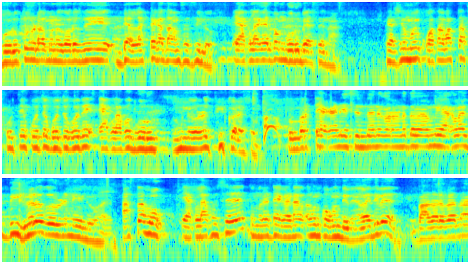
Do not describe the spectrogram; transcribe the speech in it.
গরু তো ওটা মনে করো যে দেড় লাখ টাকা দাম চাইছিল এক লাখ এরকম গরু বেচে না। ফ্যাশে মই কথাবার্তা কইতে কইতে কইতে কইতে এক লাখত গরু করো ফিট করেছ তোমার টাকা নিয়ে চিন্তা না করো না তবে আমি এক লাখ বিশ হলেও গরুটা নিয়ে নেব ভাই আচ্ছা হোক এক লাখ হচ্ছে তোমরা টাকাটা এখন কখন দিবেন এলাই দিবেন বাজার বেলা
